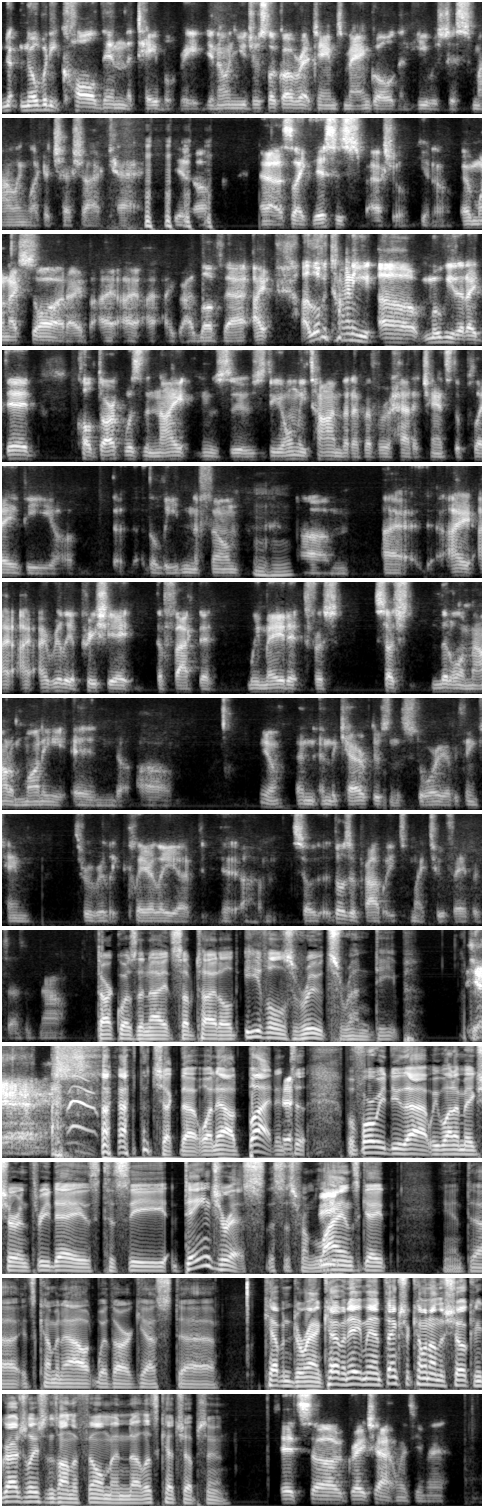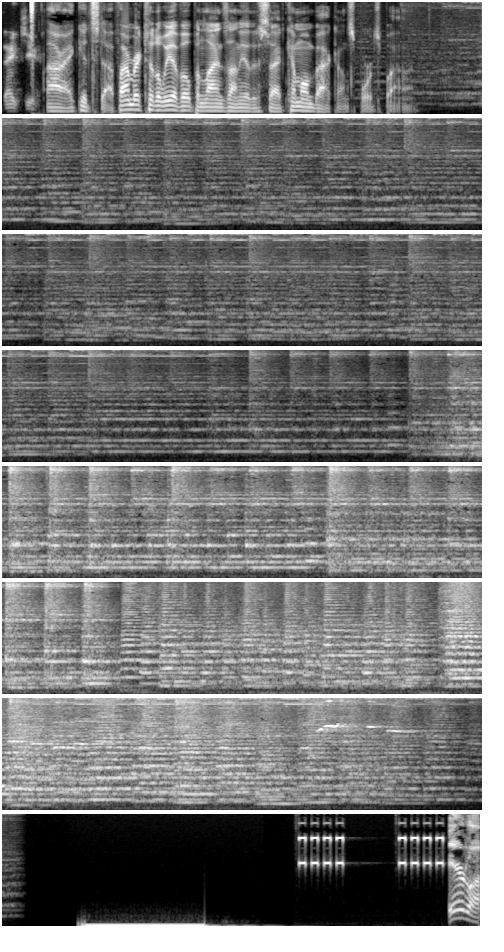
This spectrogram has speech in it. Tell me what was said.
n- nobody called in the table read, you know, and you just look over at James Mangold and he was just smiling like a Cheshire cat, you know. and I was like, "This is special," you know. And when I saw it, I I I I, I love that. I I love a tiny uh, movie that I did called "Dark Was the Night." It was, it was the only time that I've ever had a chance to play the uh, the, the lead in the film. Mm-hmm. Um, I, I, I, I really appreciate the fact that we made it for such little amount of money and, um, you know, and, and the characters and the story, everything came through really clearly. Uh, um, so those are probably my two favorites as of now. Dark was the night, subtitled "Evil's Roots Run Deep." Yeah. I have to check that one out. But until, before we do that, we want to make sure in three days to see Dangerous. This is from Lionsgate, and uh, it's coming out with our guest, uh, Kevin Durand. Kevin, hey, man, thanks for coming on the show. Congratulations on the film, and uh, let's catch up soon. It's uh, great chatting with you, man. Thank you. All right, good stuff. I'm Rick Tittle. We have open lines on the other side. Come on back on Sports Byline.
